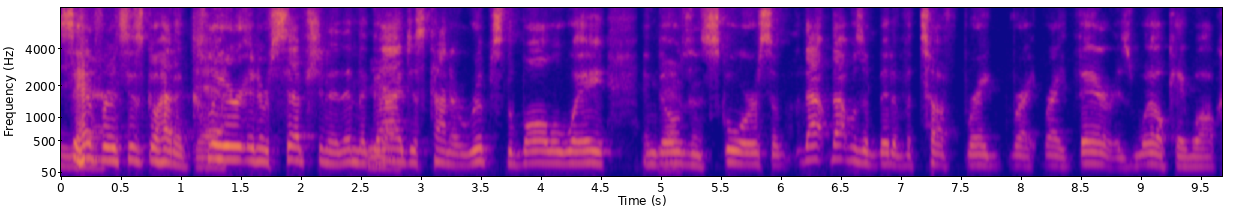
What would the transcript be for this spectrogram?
San yeah. Francisco had a clear yeah. interception, and then the guy just kind of rips the ball away and goes and scores. So that that was a bit of a tough break right right there as well, K Walk.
